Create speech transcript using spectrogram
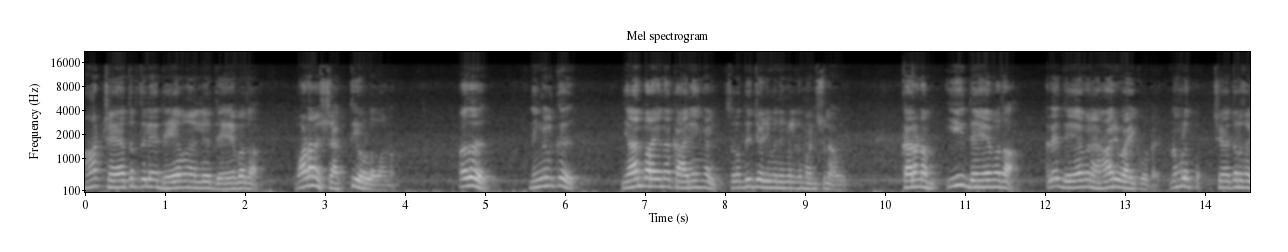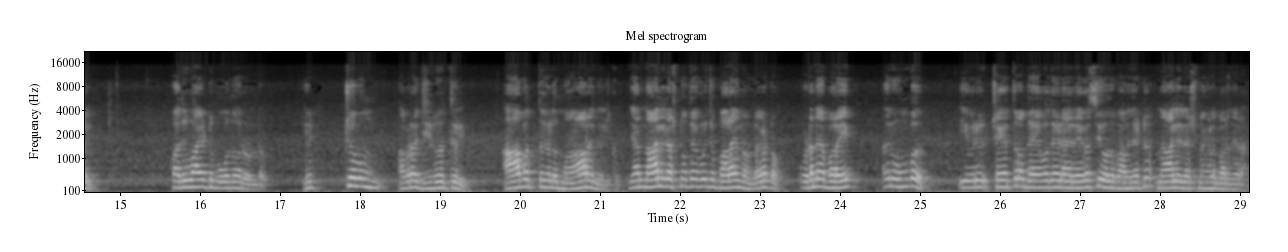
ആ ക്ഷേത്രത്തിലെ ദേവനല്ലേ ദേവത? വളരെ ശക്തിയുള്ളതാണ്. അത് നിങ്ങൾക്ക് ഞാൻ പറയുന്ന കാര്യങ്ങൾ ശ്രദ്ധിച്ചു കഴിയുമ്പോൾ നിങ്ങൾക്ക് മനസ്സിലാവും. കാരണം ഈ ദേവത അല്ലെ ദേവൻ ആരുമായിക്കോട്ടെ നമ്മൾ ക്ഷേത്രത്തിൽ പതിവായിട്ട് പോകുന്നവരുണ്ട്. ഏറ്റവും അവരുടെ ജീവിതത്തിൽ ആപത്തുകൾ മാറി നിൽക്കും. ഞാൻ നാല് ലക്ഷണത്തെക്കുറിച്ച് പറയുന്നുണ്ട് കേട്ടോ. ഉടനെ പറയും. അതിനു മുമ്പ് ഈ ഒരു ക്ഷേത്ര ദേവതയുടെ രഹസ്യം എന്ന് പറഞ്ഞിട്ട് നാല് ലക്ഷണങ്ങൾ പറഞ്ഞുതരാം.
